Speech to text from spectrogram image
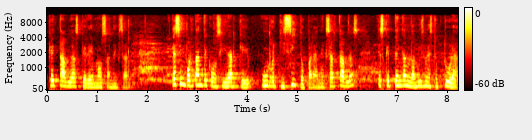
qué tablas queremos anexar. Es importante considerar que un requisito para anexar tablas es que tengan la misma estructura,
